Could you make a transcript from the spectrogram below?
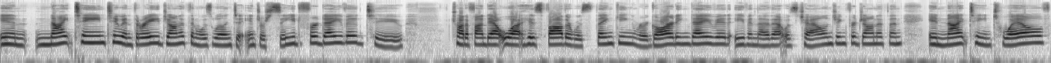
In 19, 2 and 3, Jonathan was willing to intercede for David to try to find out what his father was thinking regarding David, even though that was challenging for Jonathan. In 1912,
